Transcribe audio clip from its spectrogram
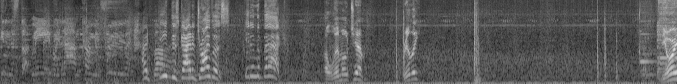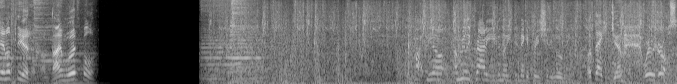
gonna stop me when I'm coming through? I paid this guy to drive us. Get in the back. A limo, Jim? Really? The Oriental Theater on Vinewood Boulevard. Pop, you know, I'm really proud of you, even though you did make a pretty shitty movie. Well, thank you, Jim. Where are the girls?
